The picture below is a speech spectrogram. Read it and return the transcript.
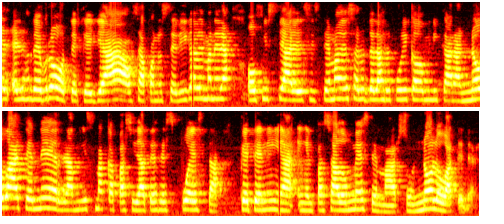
el, el rebrote, que ya, o sea, cuando se diga de manera oficial, el sistema de salud de la República Dominicana no va a tener la misma capacidad de respuesta que tenía en el pasado mes de marzo, no lo va a tener.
